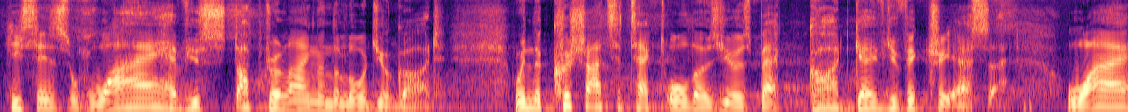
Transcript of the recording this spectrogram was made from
He says, Why have you stopped relying on the Lord your God? When the Cushites attacked all those years back, God gave you victory, Asa. Why?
